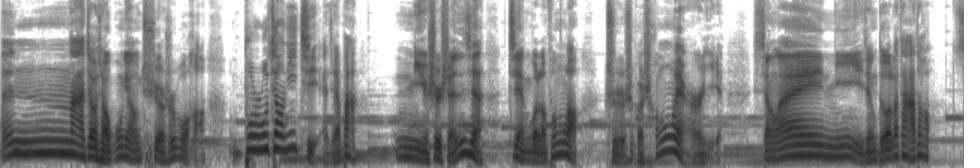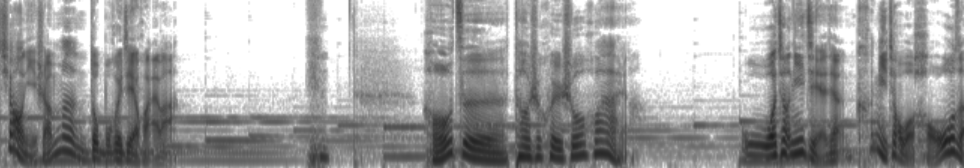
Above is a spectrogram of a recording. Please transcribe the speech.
嗯，那叫小姑娘确实不好，不如叫你姐姐吧。你是神仙，见惯了风浪，只是个称谓而已。想来你已经得了大道，叫你什么都不会介怀吧？哼，猴子倒是会说话呀。我叫你姐姐，可你叫我猴子。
